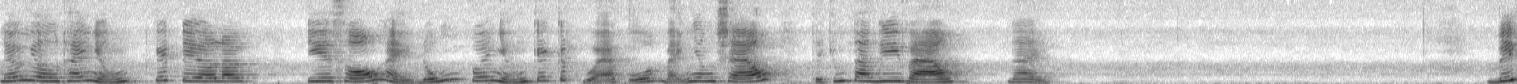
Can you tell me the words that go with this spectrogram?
nếu như thấy những cái tia là chia số này đúng với những cái kết quả của bảng nhân 6 thì chúng ta ghi vào. Đây. Viết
